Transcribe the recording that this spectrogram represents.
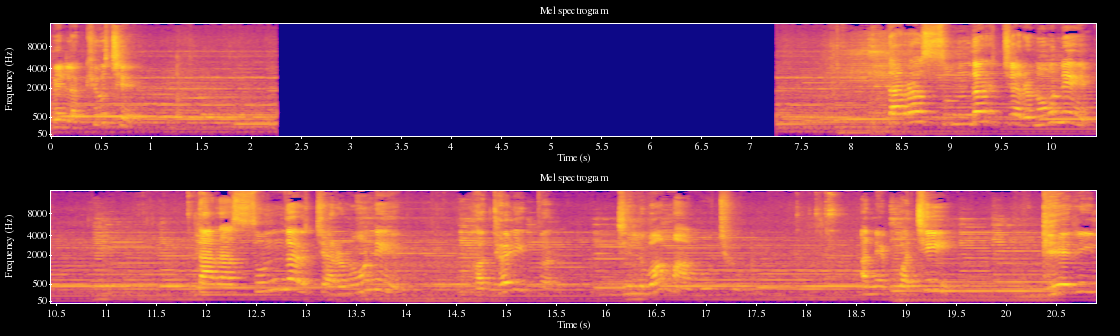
મેં લખ્યું છે હથેળી પર ઝીલવા માંગુ છું. અને પછી ઘેરી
